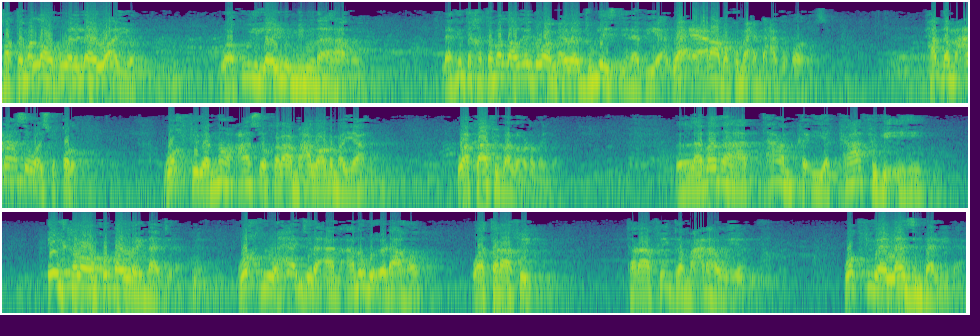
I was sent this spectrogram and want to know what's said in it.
Khatama allahu kuwa lilahi waayo waa kuwii laa yuminuuna ahaa un laakin ta khatama allahu ega waa maxay? Waa jumle istinaafiya wax icraaba kuma xidhna xagga ka xagga macnahaase waa isku qolo. Waqfiga noocaas oo kale a maxaa la odhanayaa waa kaafi baa la odhanaya. Labadaa taamka iyo kaafiga ihi il kale oon ku dhowraynaa jira. Waqfi waxaa jira aan anigu idhaaho waa taraafiig. Taraafiigga macnaha weeyaan waqfigaa laazim baa la yidhaha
